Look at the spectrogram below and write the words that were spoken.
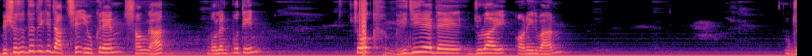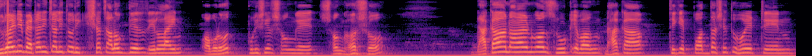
বিশ্বযুদ্ধের দিকে যাচ্ছে ইউক্রেন সংঘাত বললেন পুতিন। চোখ ভিজিয়ে দেয় জুলাই অনির্বাণ। জুরাইনে ব্যাটারি চালিত রিক্সা চালকদের রেললাইন অবরোধ, পুলিশের সঙ্গে সংঘর্ষ। ঢাকা, নারায়ণগঞ্জ রুট এবং ঢাকা থেকে পদ্মা সেতু হয়ে ট্রেন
